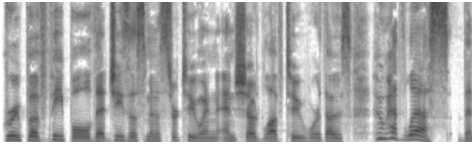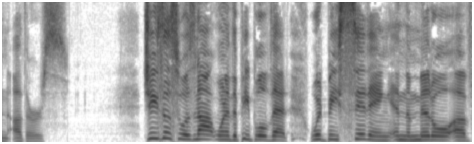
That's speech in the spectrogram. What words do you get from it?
group of people that Jesus ministered to and, and showed love to were those who had less than others. Jesus was not one of the people that would be sitting in the middle of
